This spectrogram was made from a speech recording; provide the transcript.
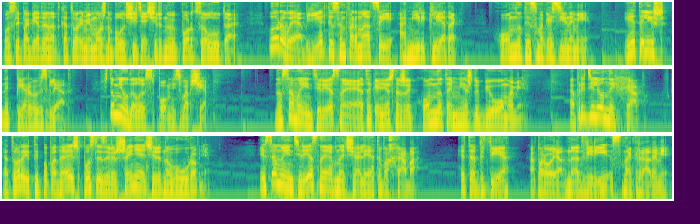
после победы над которыми можно получить очередную порцию лута, лоровые объекты с информацией о мире клеток, комнаты с магазинами. И это лишь на первый взгляд. Что мне удалось вспомнить вообще? Но самое интересное, это, конечно же, комната между биомами. Определенный хаб, в который ты попадаешь после завершения очередного уровня. И самое интересное в начале этого хаба. Это две, а порой одна двери с наградами,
